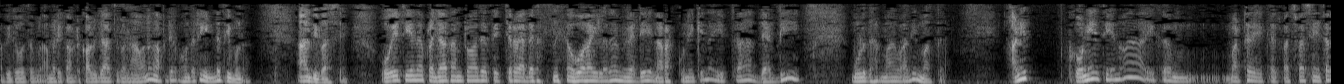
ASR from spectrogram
අපි දෝත ඇමරිකාවට කළු ජාතික නාවනම් අපිට හොඳට ඉන්න තිබුණා. ආදි වශයෙන්. ওই තියෙන ප්‍රජාතන්ත්‍රවාදයත් එච්චර වැදගත් නෑ. ඕවා ඉල්ලද මේ වැඩේ නරක් වුණේ කියලා ඉතා දැඩි මූලධර්මවාදී මත. අනිත් කොනේ තියෙනවා ඒක මට ඒක පස්පස්සේ විතර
